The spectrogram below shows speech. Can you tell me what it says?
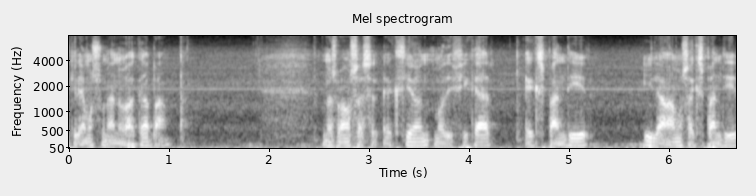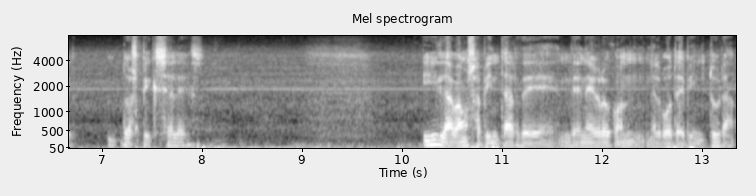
creamos una nueva capa. Nos vamos a selección, modificar, expandir y la vamos a expandir dos píxeles. Y la vamos a pintar de, de negro con el bote de pintura.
